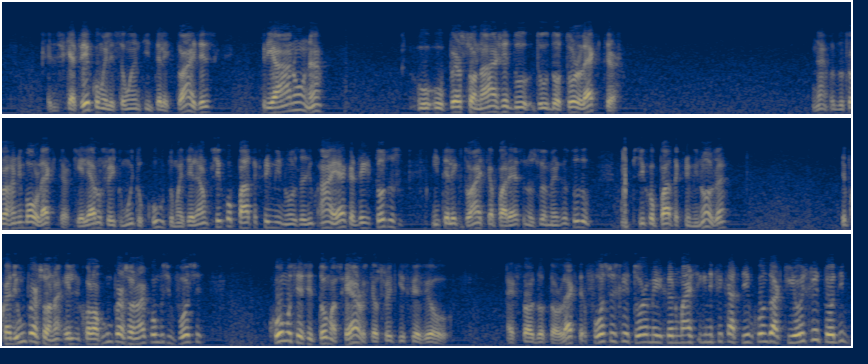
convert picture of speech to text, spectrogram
eles querem ver como eles são anti-intelectuais, eles criaram né, o, o personagem do, do Dr. Lecter, né, o Dr. Hannibal Lecter, que ele era um sujeito muito culto, mas ele era um psicopata criminoso. Digo, ah, é? Quer dizer que todos os intelectuais que aparecem nos filmes americanos, tudo psicopata criminoso, é? E por causa de um personagem, ele coloca um personagem como se fosse, como se esse Thomas Harris, que é o sujeito que escreveu a história do Dr. Lecter, fosse o escritor americano mais significativo, quando aqui é um escritor de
